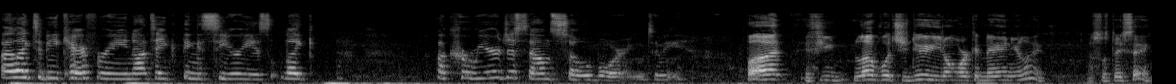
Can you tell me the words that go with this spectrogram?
I like to be carefree, not take things serious. Like a career just sounds so boring to me. But if you love what you do, you don't work a day in your life. That's what they say.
